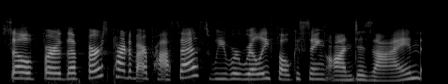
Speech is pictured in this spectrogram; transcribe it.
So, for the first part of our process, we were really focusing on design.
